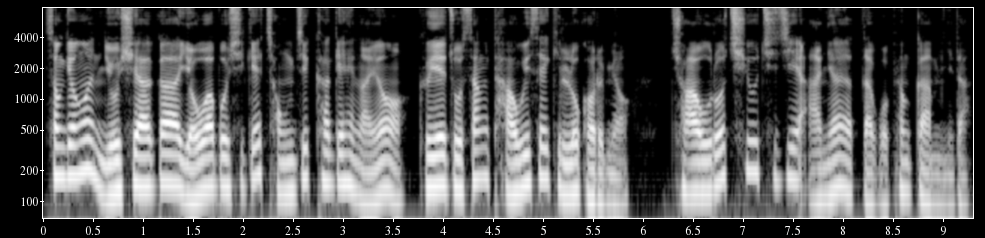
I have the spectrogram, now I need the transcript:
성경은 요시아가 여호와 보시기에 정직하게 행하여 그의 조상 다윗의 길로 걸으며 좌우로 치우치지 아니하였다고 평가합니다.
